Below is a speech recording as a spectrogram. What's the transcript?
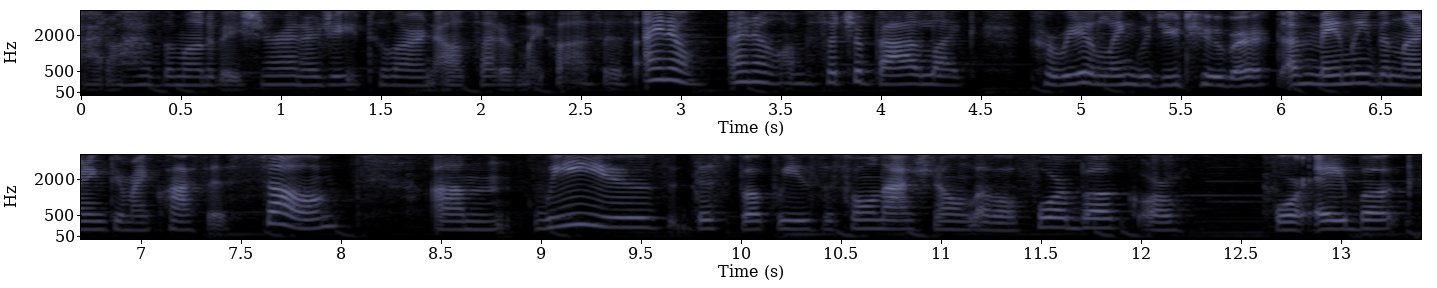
I don't have the motivation or energy to learn outside of my classes. I know, I know, I'm such a bad like Korean language YouTuber. I've mainly been learning through my classes. So um, we use this book, we use the Seoul National Level 4 book or 4A book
